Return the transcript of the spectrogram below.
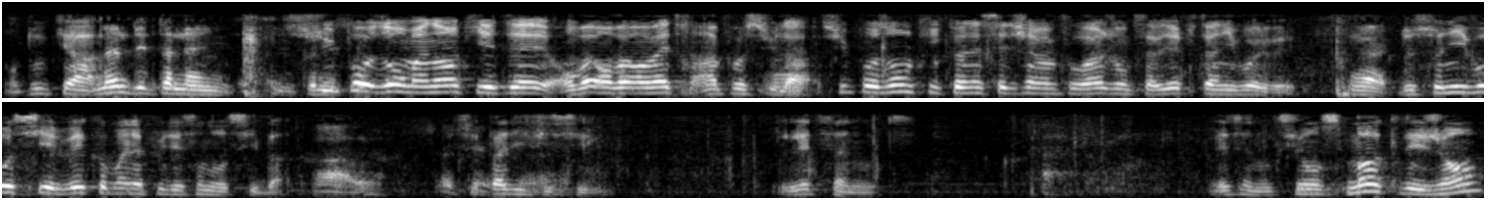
En tout cas, Même des Tanaïm. supposons maintenant qu'il était. On va, on va remettre un postulat. Supposons qu'il connaissait le chemin fourrage, donc ça veut dire qu'il était à un niveau élevé. Ouais. De ce niveau si élevé, comment il a pu descendre aussi bas Ah, ouais. C'est pas difficile. L'Etzanout. L'Etzanout. Si on se moque des gens,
